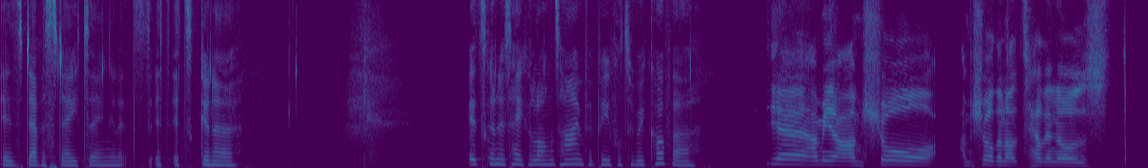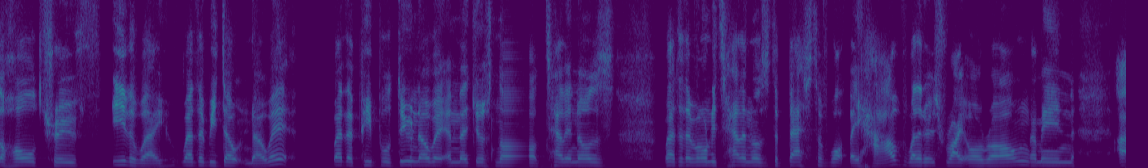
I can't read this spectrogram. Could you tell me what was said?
is devastating, and it's it, it's gonna it's to take a long time for people to recover. Yeah, I mean, I'm sure. I'm sure they're not telling us the whole truth either way. Whether we don't know it, whether people do know it and they're just not telling us, whether they're only telling us the best of what they have, whether it's right or wrong. I mean, I,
